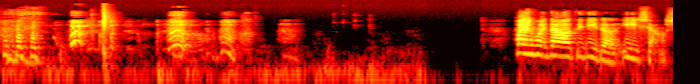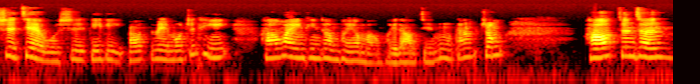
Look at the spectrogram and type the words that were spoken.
欢迎回到弟弟的异想世界，我是弟弟包子妹毛之婷。好，欢迎听众朋友们回到节目当中。好，珍珍，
